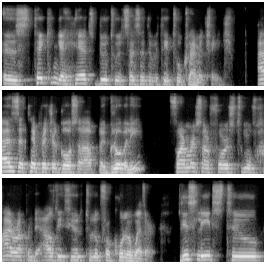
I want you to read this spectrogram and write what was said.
is taking a hit due to its sensitivity to climate change. As the temperature goes up globally, farmers are forced to move higher up in the altitude to look for cooler weather. This leads to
